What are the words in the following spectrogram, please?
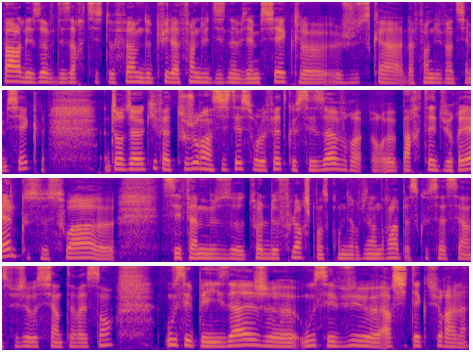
par les œuvres des artistes femmes depuis la fin du 19e siècle euh, jusqu'à la fin du 20e siècle. Georgia O'Keeffe a toujours insisté sur le fait que ses œuvres euh, partaient du réel, que ce soit euh, ces fameuses toiles de fleurs, je pense qu'on y reviendra parce que ça c'est un sujet aussi intéressant, ou ces paysages, ou ces vues architecturales.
